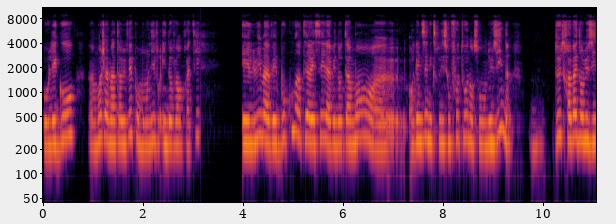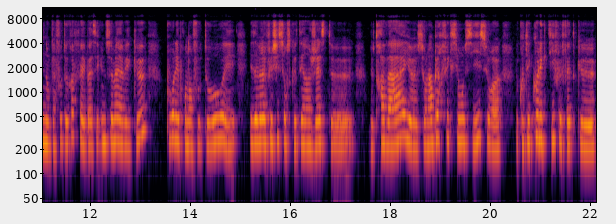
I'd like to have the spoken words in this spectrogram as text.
au Lego. Euh, moi, j'avais interviewé pour mon livre Innover en pratique et lui m'avait beaucoup intéressé. Il avait notamment euh, organisé une exposition photo dans son usine de travail dans l'usine. Donc un photographe avait passé une semaine avec eux pour les prendre en photo et ils avaient réfléchi sur ce que était un geste euh, de travail, euh, sur l'imperfection aussi, sur euh, le côté collectif, le fait que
